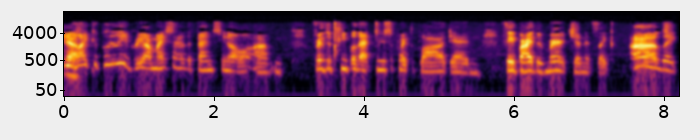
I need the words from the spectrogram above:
Yeah, no, I completely agree. On my side of the fence, you know, um, for the people that do support the blog and they buy the merch, and it's like ah, like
